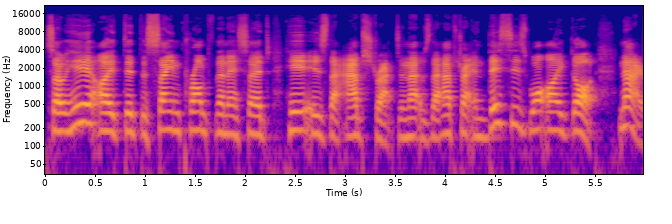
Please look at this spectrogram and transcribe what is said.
So here I did the same prompt, then I said, here is the abstract, and that was the abstract, and this is what I got. Now,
